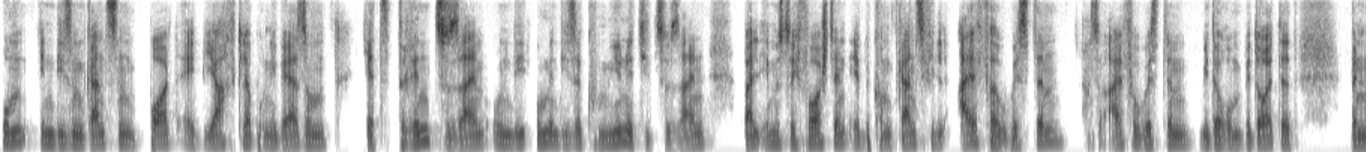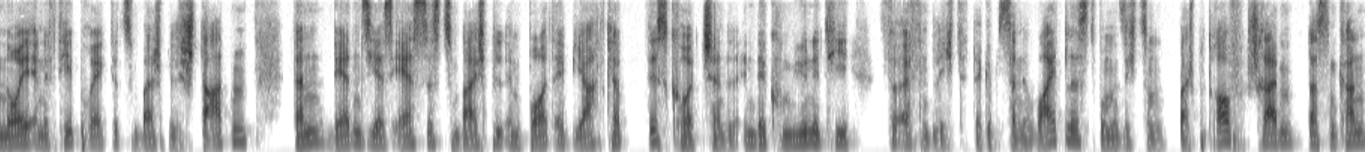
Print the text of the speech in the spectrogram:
um in diesem ganzen Board Ape Yacht Club Universum jetzt drin zu sein, um, die, um in dieser Community zu sein, weil ihr müsst euch vorstellen, ihr bekommt ganz viel Alpha Wisdom. Also Alpha Wisdom wiederum bedeutet, wenn neue NFT-Projekte zum Beispiel starten, dann werden sie als erstes zum Beispiel im Board Ape Yacht Club Discord Channel in der Community veröffentlicht. Da gibt es dann eine Whitelist, wo man sich zum Beispiel draufschreiben lassen kann,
